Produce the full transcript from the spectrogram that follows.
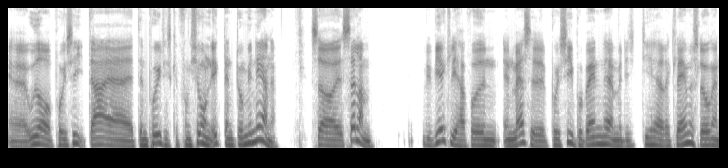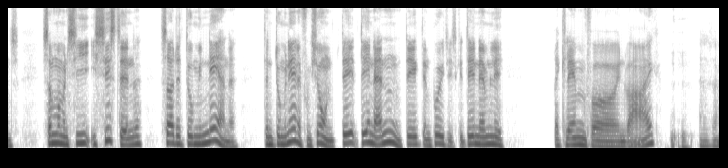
øh, udover poesi, der er den poetiske funktion ikke den dominerende. Så øh, selvom vi virkelig har fået en, en masse poesi på banen her med de, de her reklameslogans, så må man sige, at i sidste ende, så er det dominerende. Den dominerende funktion, det, det er en anden, det er ikke den poetiske. Det er nemlig reklamen for en vare, ikke? Mhm. Altså,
